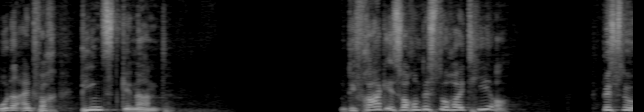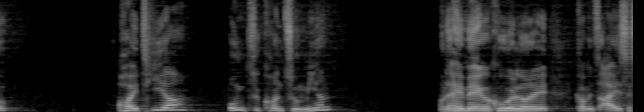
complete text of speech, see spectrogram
oder einfach Dienst genannt. Und die Frage ist, warum bist du heute hier? Bist du heute hier, um zu konsumieren? Oder hey, mega cool, oder ich komme ins Eis,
